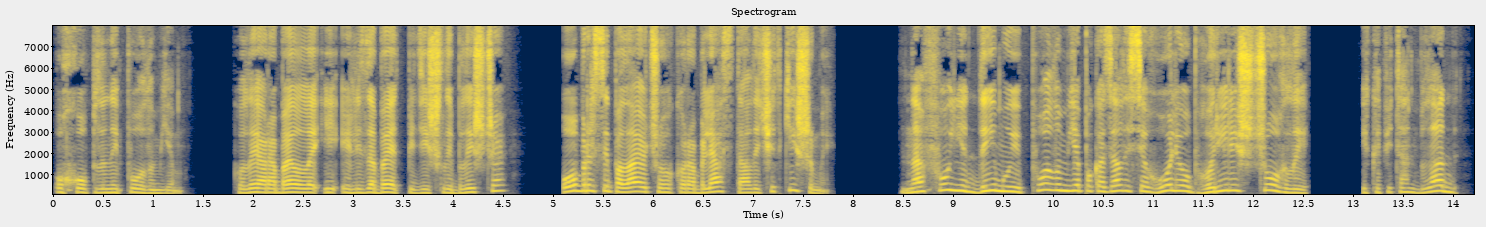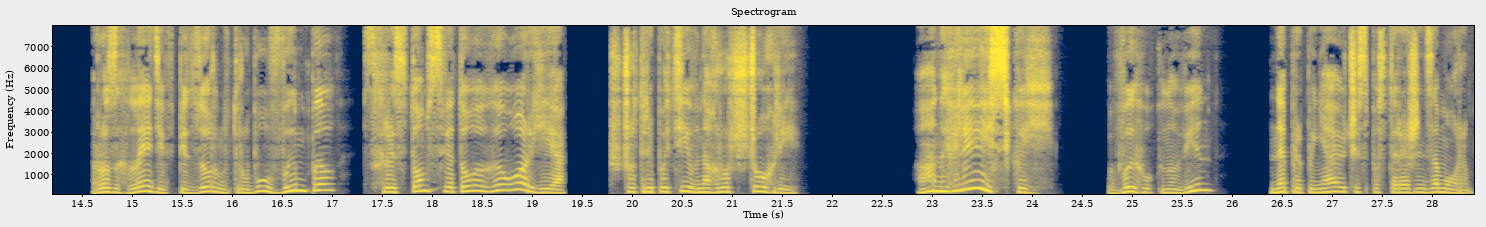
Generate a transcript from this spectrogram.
охоплений полум'ям. Коли Арабелла і Елізабет підійшли ближче, обриси палаючого корабля стали чіткішими. На фоні диму і полум'я показалися голі обгорілі щогли, і капітан Блад розгледів підзорну трубу вимпел з хрестом святого Георгія, що трепотів на грот щоглі. Англійський. вигукнув він, не припиняючи спостережень за морем.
